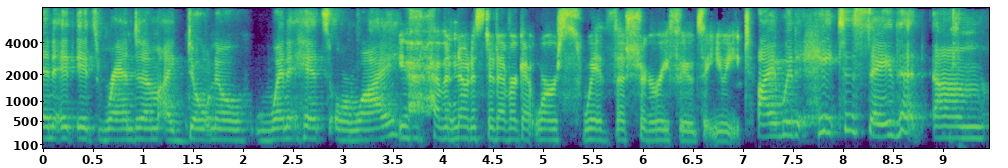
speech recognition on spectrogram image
and it, it's random i don't know when it hits or why you haven't noticed it ever get worse with the sugary foods that you eat. I would hate to say that um,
